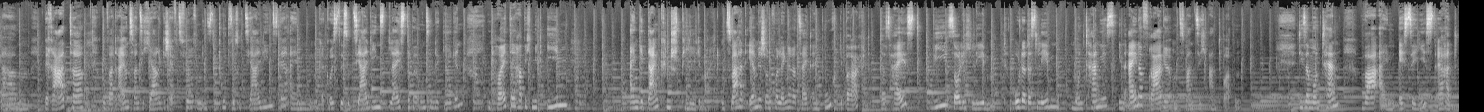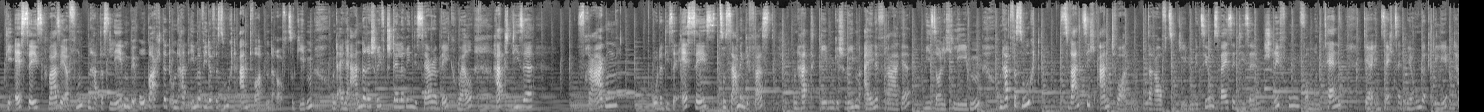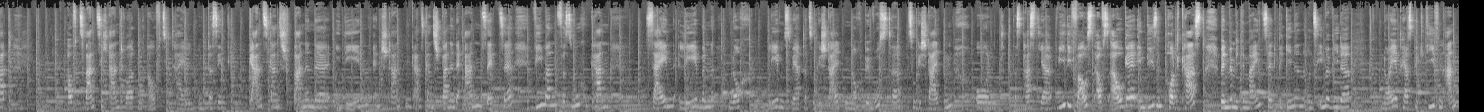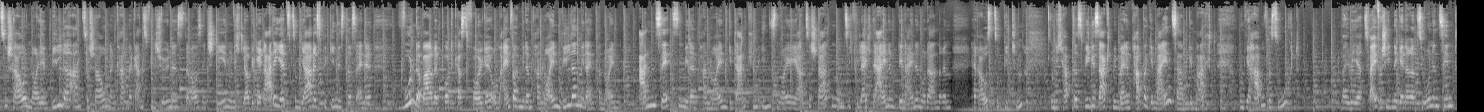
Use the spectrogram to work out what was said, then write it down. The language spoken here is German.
ähm, Berater und war 23 Jahre Geschäftsführer vom Institut für Sozialdienste, ein, der größte Sozialdienstleister bei uns in der Gegend. Und heute habe ich mit ihm ein Gedankenspiel gemacht. Und zwar hat er mir schon vor längerer Zeit ein Buch gebracht, das heißt Wie soll ich leben? Oder das Leben Montagnes in einer Frage und 20 Antworten. Dieser Montaigne war ein Essayist. Er hat die Essays quasi erfunden, hat das Leben beobachtet und hat immer wieder versucht, Antworten darauf zu geben. Und eine andere Schriftstellerin, die Sarah Bakewell, hat diese Fragen oder diese Essays zusammengefasst und hat eben geschrieben eine Frage, wie soll ich leben? Und hat versucht, 20 Antworten darauf zu geben, beziehungsweise diese Schriften von Montaigne, der im 16. Jahrhundert gelebt hat, auf 20 Antworten aufzuteilen. Und da sind ganz, ganz spannende Ideen entstanden, ganz, ganz spannende Ansätze, wie man versuchen kann, sein Leben noch lebenswerter zu gestalten, noch bewusster zu gestalten. Und das passt ja wie die Faust aufs Auge in diesem Podcast, wenn wir mit dem Mindset beginnen, uns immer wieder neue Perspektiven anzuschauen, neue Bilder anzuschauen, dann kann da ganz viel Schönes daraus entstehen. Und ich glaube, gerade jetzt zum Jahresbeginn ist das eine wunderbare Podcast-Folge, um einfach mit ein paar neuen Bildern, mit ein paar neuen Ansätzen, mit ein paar neuen Gedanken ins neue Jahr zu starten und sich vielleicht einen, den einen oder anderen herauszupicken. Und ich habe das, wie gesagt, mit meinem Papa gemeinsam gemacht und wir haben versucht, weil wir ja zwei verschiedene Generationen sind,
